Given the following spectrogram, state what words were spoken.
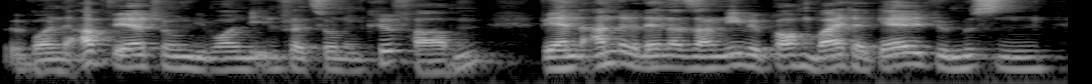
wir wollen eine Abwertung, die wollen die Inflation im Griff haben, während andere Länder sagen, nee, wir brauchen weiter Geld, wir müssen,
